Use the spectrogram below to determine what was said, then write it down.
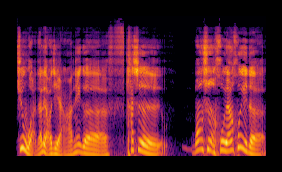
据我的了解啊，那个他是汪顺后援会的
